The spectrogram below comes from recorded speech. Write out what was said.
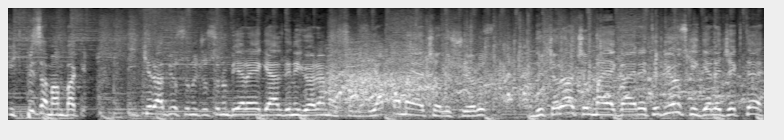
hiçbir zaman bak iki radyo sunucusunun bir araya geldiğini göremezsiniz. Yapmamaya çalışıyoruz. Dışarı açılmaya gayret ediyoruz ki gelecekte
